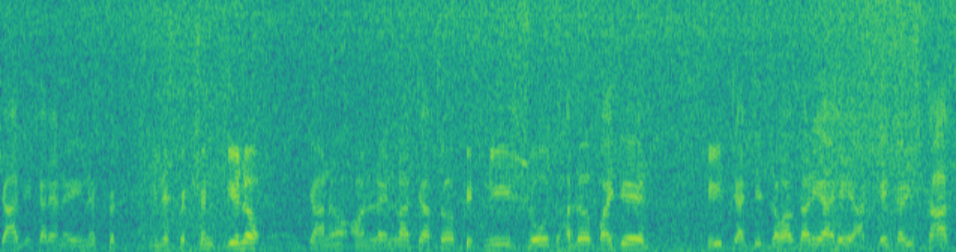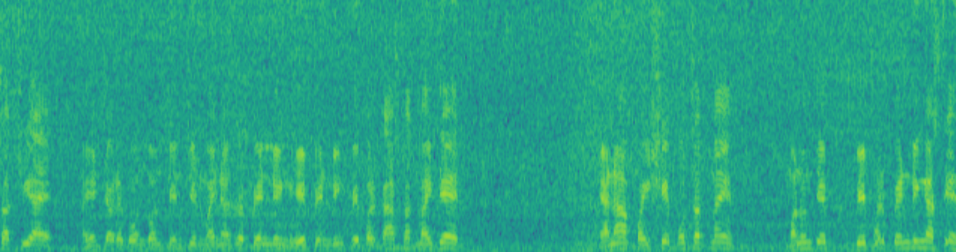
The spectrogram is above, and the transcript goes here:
ज्या अधिकाऱ्याने इन्स्पेक् इन्स्पेक्शन केलं त्यानं ऑनलाईनला त्याचं फिटनेस शो झालं पाहिजे. ही त्याची जबाबदारी आहे. अठ्ठेचाळीस तासाची आहे. यांच्याकडे दोन दोन तीन तीन महिन्याचं पेंडिंग हे पेंडिंग पेपर का असतात माहिती आहेत? त्यांना पैसे पोचत नाहीत. म्हणून ते पेपर पेंडिंग असतात.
